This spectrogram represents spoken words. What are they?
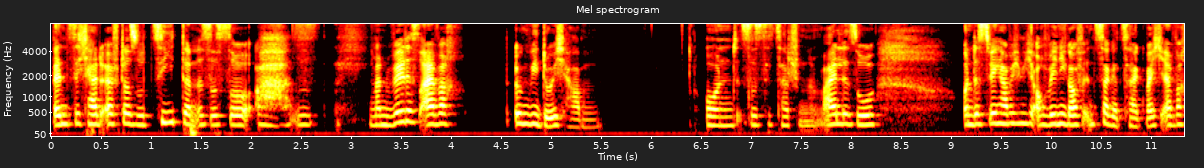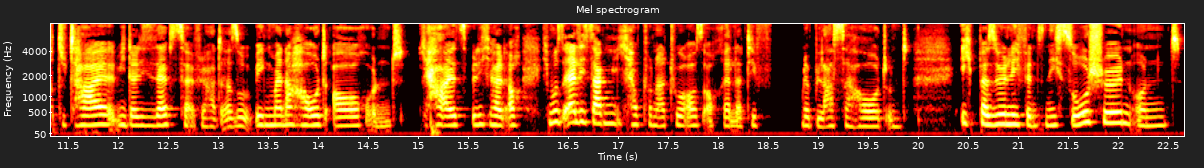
wenn es sich halt öfter so zieht, dann ist es so, ach, es ist, man will das einfach irgendwie durchhaben. Und es ist jetzt halt schon eine Weile so. Und deswegen habe ich mich auch weniger auf Insta gezeigt, weil ich einfach total wieder die Selbstzweifel hatte. Also wegen meiner Haut auch. Und ja, jetzt bin ich halt auch, ich muss ehrlich sagen, ich habe von Natur aus auch relativ eine blasse Haut. Und ich persönlich finde es nicht so schön. Und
